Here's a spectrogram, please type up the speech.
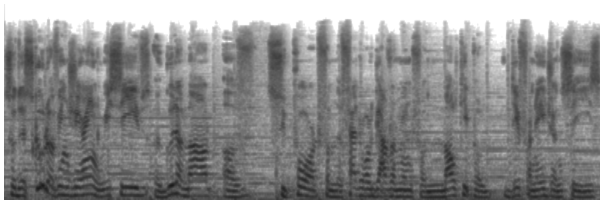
So the School of Engineering receives a good amount of support from the federal government, from multiple different agencies,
